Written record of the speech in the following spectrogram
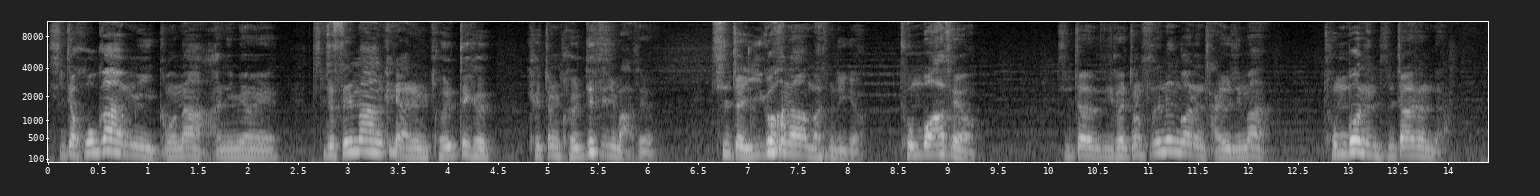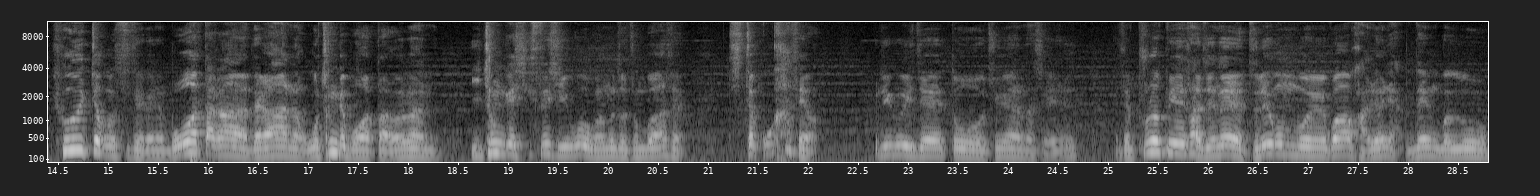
진짜 호감이 있거나 아니면 진짜 쓸만한 캐릭 아니면 절대 결, 결정 절대 쓰지 마세요. 진짜 이거 하나 말씀드릴게요. 존버 하세요. 진짜 결정 쓰는 거는 자유지만 존버는 진짜 된다. 효율적으로 쓰세요. 그냥 모았다가 내가 한 5천 개 모았다. 그러면 2천 개씩 쓰시고 그러면서 존버 하세요. 진짜 꼭 하세요. 그리고 이제 또 중요한 사실 이제 프로필 사진을 드래곤볼과 관련이 안 되는 걸로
